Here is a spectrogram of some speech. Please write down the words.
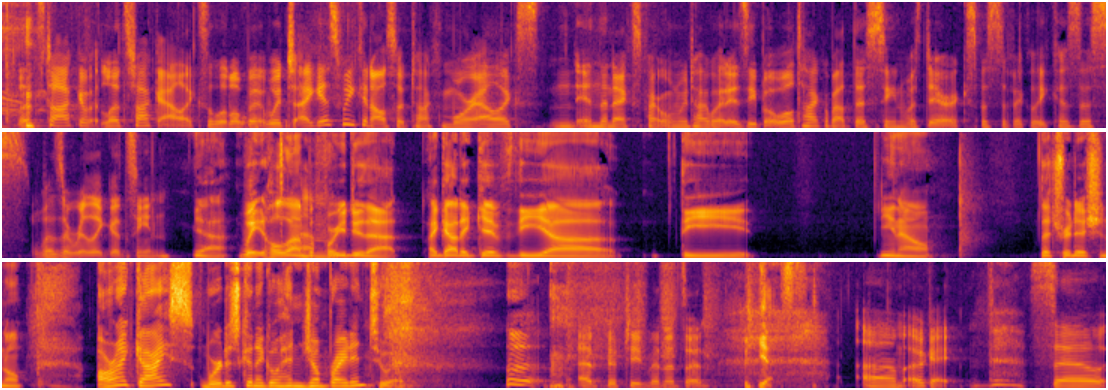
let's talk about let's talk Alex a little bit, which I guess we can also talk more Alex in in the next part when we talk about Izzie, but we'll talk about this scene with Derek specifically because this was a really good scene. Yeah. Wait, hold on. Um, Before you do that, I got to give the uh the you know the traditional. All right, guys, we're just gonna go ahead and jump right into it. At 15 minutes in. yes. Um, okay. So,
